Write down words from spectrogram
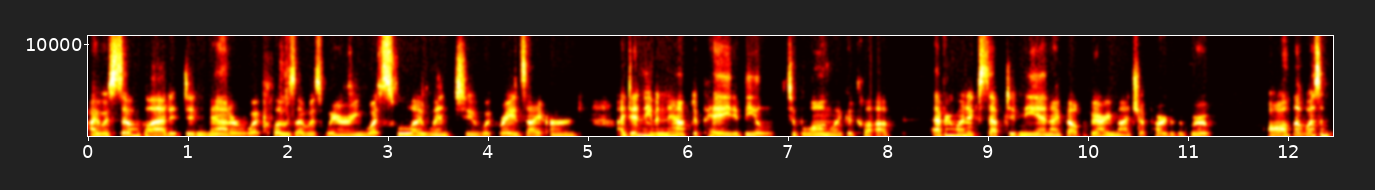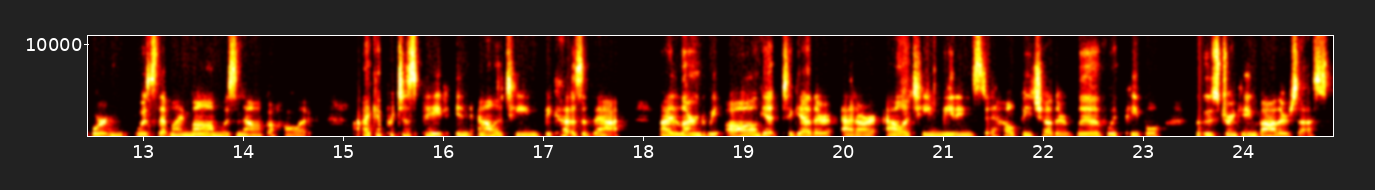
I was so glad it didn't matter what clothes I was wearing, what school I went to, what grades I earned. I didn't even have to pay to be to belong like a club. Everyone accepted me and I felt very much a part of the group. All that was important was that my mom was an alcoholic. I could participate in Alateen because of that. I learned we all get together at our Alateen meetings to help each other live with people whose drinking bothers us.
